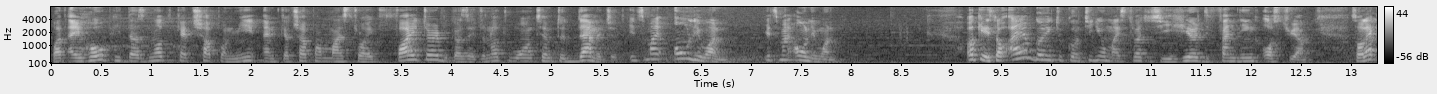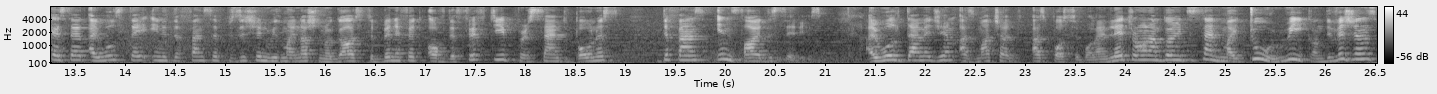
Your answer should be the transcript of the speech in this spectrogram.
But I hope he does not catch up on me and catch up on my strike fighter because I do not want him to damage it. It's my only one. It's my only one. Okay, so I am going to continue my strategy here defending Austria. So like I said, I will stay in a defensive position with my National Guards to benefit of the 50% bonus defense inside the cities. I will damage him as much as, possible and later on I'm going to send my two recon divisions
